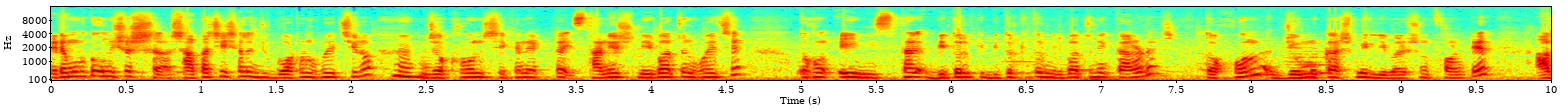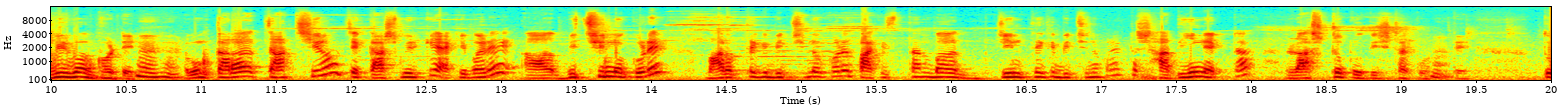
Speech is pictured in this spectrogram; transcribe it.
এটা মূলত উনিশশো সাতাশি সালে গঠন হয়েছিল। যখন সেখানে একটা স্থানীয় নির্বাচন হয়েছে। তখন এই নিস্থা- বিতর্ক বিতর্কিত নির্বাচনের কারণে তখন জম্মু কাশ্মীর লিবারেশন ফ্রন্টের আবির্ভাব ঘটে। এবং তারা চাচ্ছিল যে কাশ্মীরকে একেবারে বিচ্ছিন্ন করে ভারত থেকে বিচ্ছিন্ন করে পাকিস্তান বা চীন থেকে বিচ্ছিন্ন করে একটা স্বাধীন একটা রাষ্ট্র প্রতিষ্ঠা করতে। তো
